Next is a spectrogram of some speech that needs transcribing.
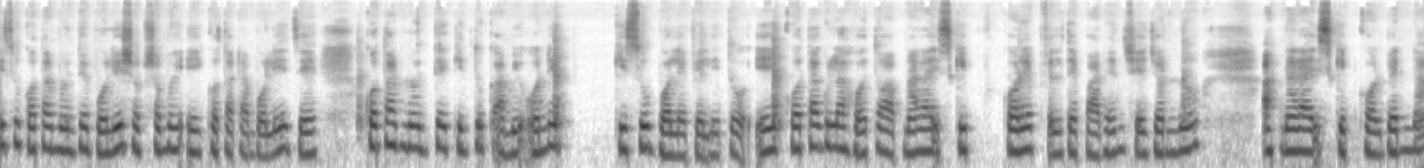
কিছু কথার মধ্যে বলি, সবসময় এই কথাটা বলি যে, কথার মধ্যে কিন্তু আমি অনেক কিছু বলে ফেলি। তো এই কথাগুলা হয়তো আপনারা স্কিপ করে ফেলতে পারেন, সেজন্য আপনারা স্কিপ করবেন না।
